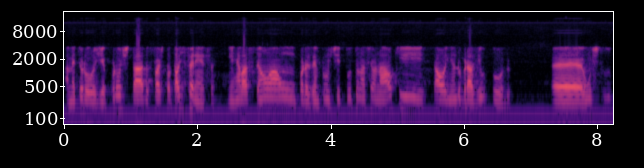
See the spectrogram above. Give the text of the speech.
a meteorologia para o Estado faz total diferença em relação a um, por exemplo, um Instituto Nacional que está olhando o Brasil todo é, um, instituto,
